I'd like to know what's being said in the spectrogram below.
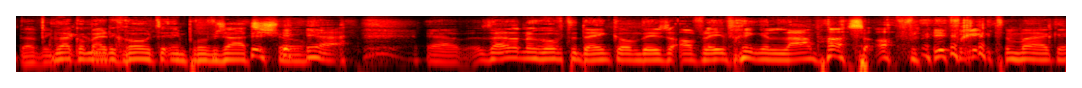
Dat vind ik Welkom bij de grote improvisatieshow. Ja. Ja, we zijn er nog over te denken om deze aflevering een lama's aflevering te maken.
